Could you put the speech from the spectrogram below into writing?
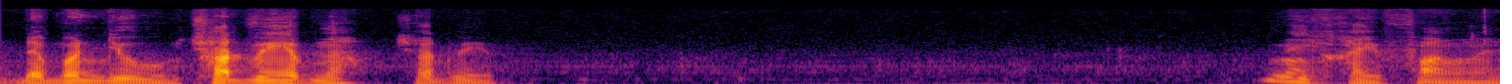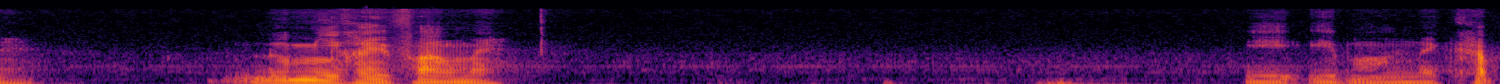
SW ช็อตเวฟเนาะช็อตเวฟไม่มีใครฟังอันนี้หรือมีใครฟังไหม AM นะครับ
